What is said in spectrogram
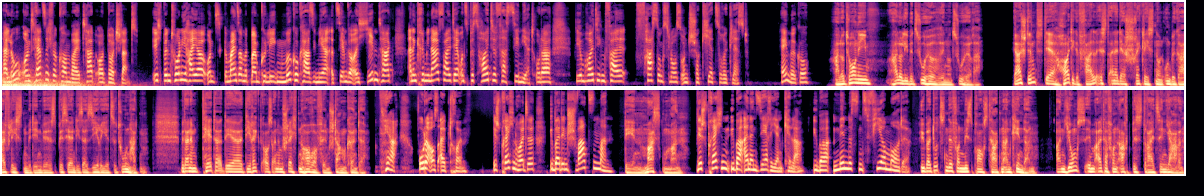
Hallo und herzlich willkommen bei Tatort Deutschland. Ich bin Toni Heyer und gemeinsam mit meinem Kollegen Mirko Kasimir erzählen wir euch jeden Tag einen Kriminalfall, der uns bis heute fasziniert oder wie im heutigen Fall fassungslos und schockiert zurücklässt. Hey Mirko. Hallo Toni. Hallo liebe Zuhörerinnen und Zuhörer. Ja, stimmt, der heutige Fall ist einer der schrecklichsten und unbegreiflichsten, mit denen wir es bisher in dieser Serie zu tun hatten. Mit einem Täter, der direkt aus einem schlechten Horrorfilm stammen könnte. Ja, oder aus Albträumen. Wir sprechen heute über den schwarzen Mann. Den Maskenmann. Wir sprechen über einen Serienkiller, über mindestens vier Morde. Über Dutzende von Missbrauchstaten an Kindern. An Jungs im Alter von acht bis 13 Jahren.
